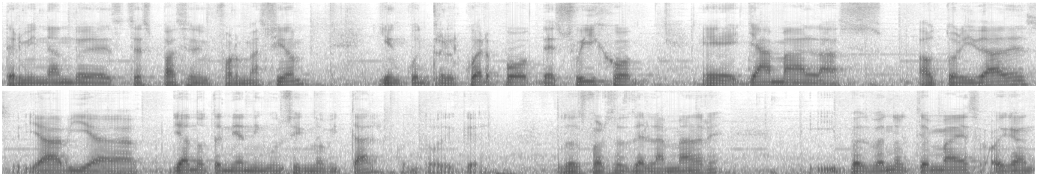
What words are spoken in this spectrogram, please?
terminando este espacio de información y encuentra el cuerpo de su hijo, eh, llama a las autoridades, ya había, ya no tenía ningún signo vital con todo y que los esfuerzos de la madre. Y pues bueno el tema es, oigan,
